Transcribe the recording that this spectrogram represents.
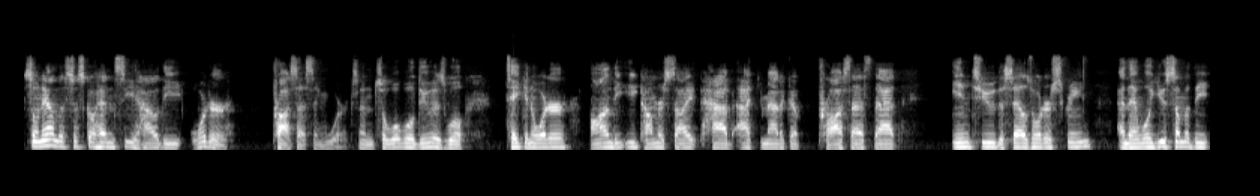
So now let's just go ahead and see how the order processing works. And so what we'll do is we'll take an order on the e-commerce site, have Acumatica process that into the sales order screen, and then we'll use some of the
